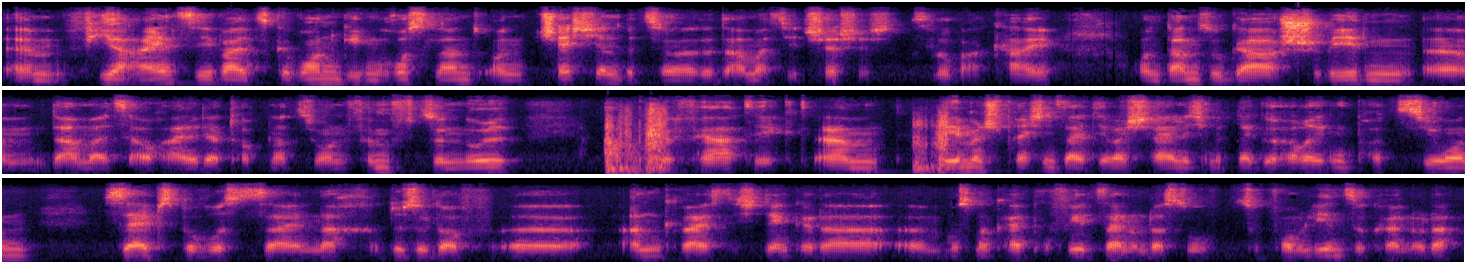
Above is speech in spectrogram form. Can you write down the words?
Ähm, 4-1 jeweils gewonnen gegen Russland und Tschechien, beziehungsweise damals die Tschechoslowakei und dann sogar Schweden, ähm, damals ja auch eine der Top-Nationen, 5-0 abgefertigt. Ähm, dementsprechend seid ihr wahrscheinlich mit einer gehörigen Portion Selbstbewusstsein nach Düsseldorf äh, angereist. Ich denke, da äh, muss man kein Prophet sein, um das so zu formulieren zu können, oder?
